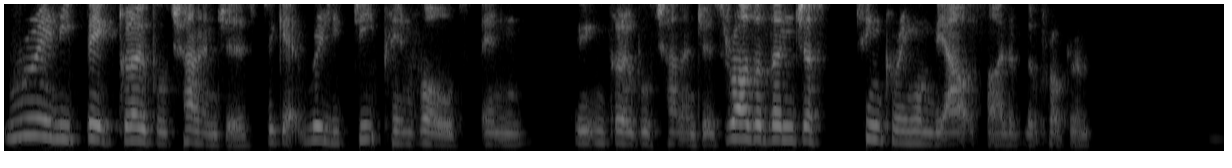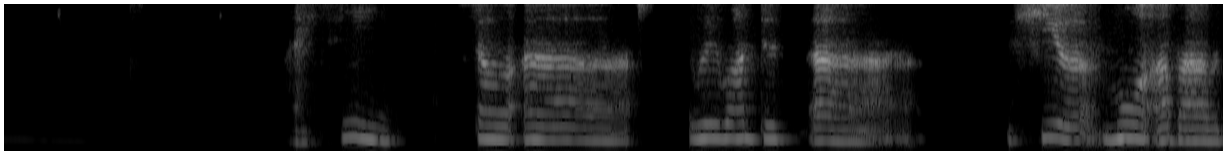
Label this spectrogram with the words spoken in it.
really big global challenges, to get really deeply involved in, in global challenges rather than just tinkering on the outside of the problem. I see. So uh, we want to uh, hear more about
